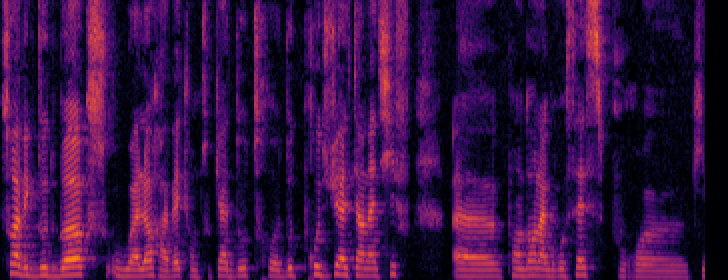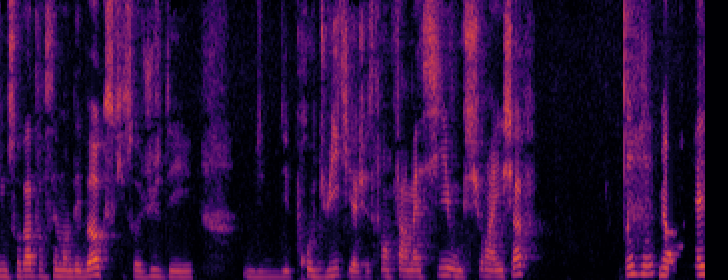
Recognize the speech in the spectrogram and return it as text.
soit avec d'autres box ou alors avec en tout cas d'autres, produits alternatifs euh, pendant la grossesse pour qui ne soient pas forcément des box, qui soient juste des, des, produits qu'il achèterait en pharmacie ou sur un e-shop. Mmh mais en tout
